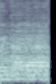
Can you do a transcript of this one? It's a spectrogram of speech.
Cuéntame.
